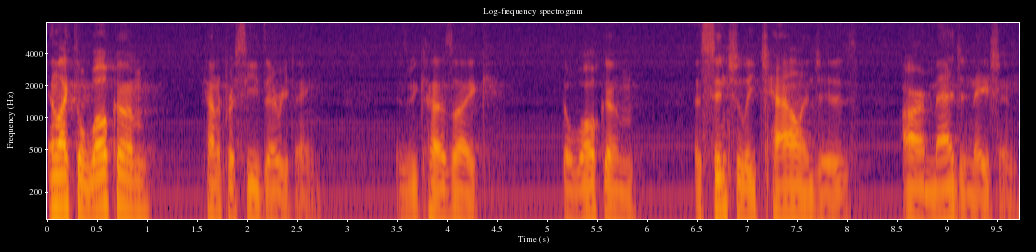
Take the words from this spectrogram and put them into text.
And like the welcome kind of precedes everything. Is because like the welcome essentially challenges our imagination.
